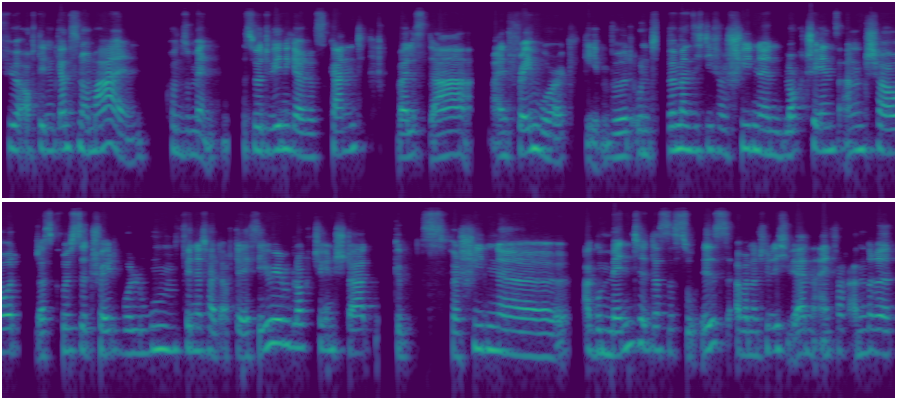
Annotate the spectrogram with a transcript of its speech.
für auch den ganz normalen Konsumenten. Es wird weniger riskant, weil es da ein Framework geben wird. Und wenn man sich die verschiedenen Blockchains anschaut, das größte Trade-Volumen findet halt auf der Ethereum-Blockchain statt. Gibt es verschiedene Argumente, dass es so ist, aber natürlich werden einfach andere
